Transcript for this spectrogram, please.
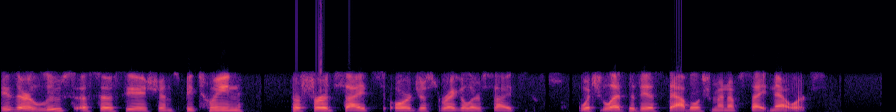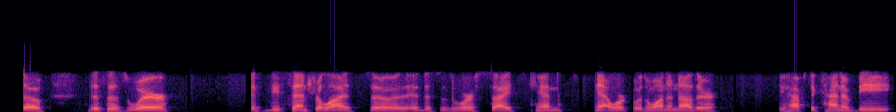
these are loose associations between preferred sites or just regular sites, which led to the establishment of site networks. So this is where it's decentralized. So this is where sites can network with one another. You have to kind of be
